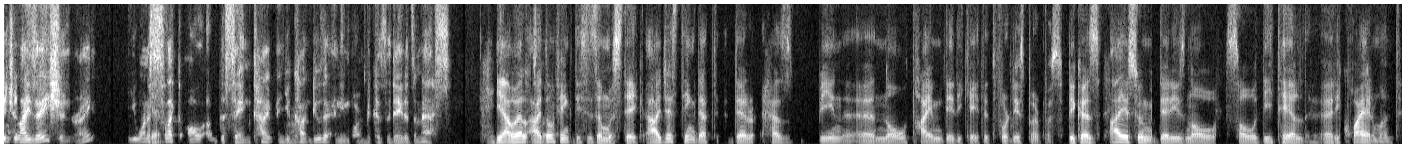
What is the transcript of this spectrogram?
visualization right you want to Yeah. select all of the same type and you mm-hmm. can't do that anymore because the data's a mess Yeah, well, I don't think this is a mistake. I just think that there has been uh, no time dedicated for this purpose because I assume there is no so detailed uh, requirement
